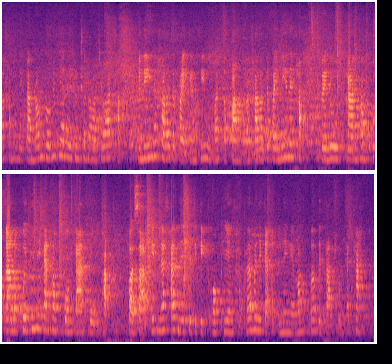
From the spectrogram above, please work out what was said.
นะคะ ในการร่วมรู้วิทยาลัยชุมชนนราธิวาสค่ะ วันนี้นะคะเราจะไปกันที่หมู่บ้านตะปังนะคะ เราจะไปนี่เลยค่ะ ไปดูการทำการลงพื้นที่ในการทำโครงการปลูกผักปลอดสารพิษนะคะ ในเศรษฐกิจพอเพียงค่ะเพราะบรรยากาศจะเป็นยังไงบ้างต้องติดตามชมกันค่ะ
